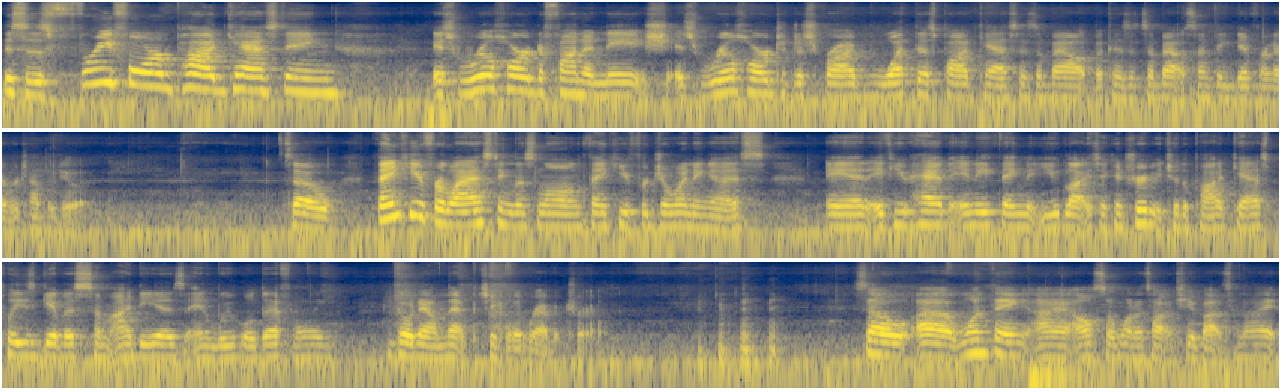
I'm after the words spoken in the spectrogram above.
this is free form podcasting. It's real hard to find a niche. It's real hard to describe what this podcast is about because it's about something different every time we do it. So, thank you for lasting this long. Thank you for joining us. And if you have anything that you'd like to contribute to the podcast, please give us some ideas and we will definitely go down that particular rabbit trail. So, uh, one thing I also want to talk to you about tonight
